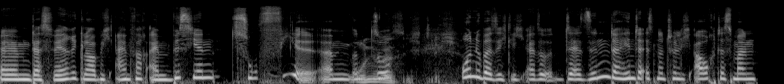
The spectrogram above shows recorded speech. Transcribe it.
ähm, das wäre, glaube ich, einfach ein bisschen zu viel. Ähm, unübersichtlich. So unübersichtlich. Also der Sinn dahinter ist natürlich auch, dass man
